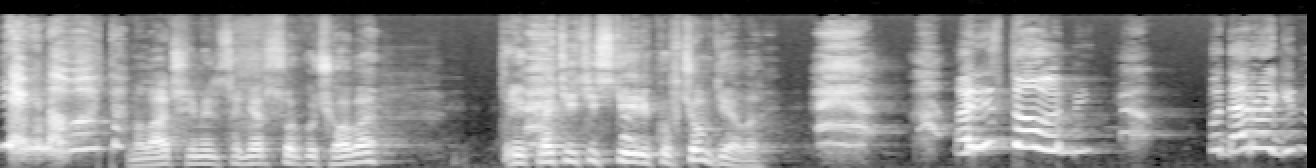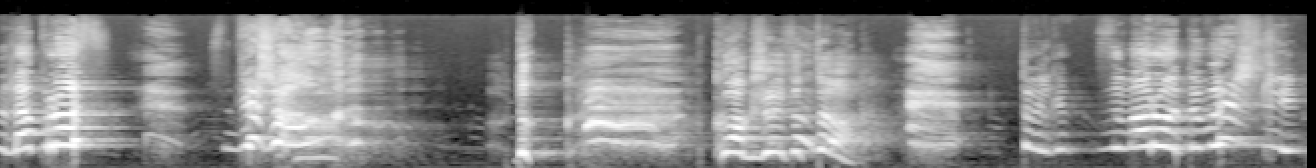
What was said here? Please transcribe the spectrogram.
я виновата. Младший милиционер Сургучева, прекратите истерику. В чем дело? Арестованный по дороге на допрос сбежал. Как же это так? Только за ворота вышли.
